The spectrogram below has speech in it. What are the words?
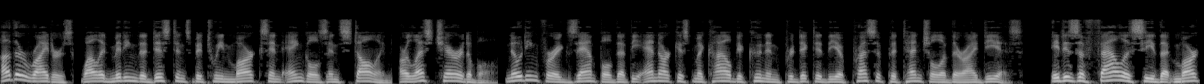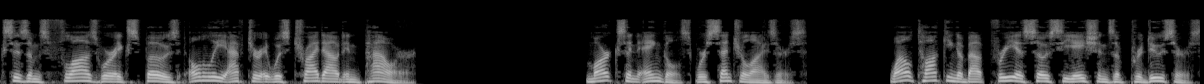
Other writers, while admitting the distance between Marx and Engels and Stalin, are less charitable, noting for example that the anarchist Mikhail Bakunin predicted the oppressive potential of their ideas. It is a fallacy that Marxism's flaws were exposed only after it was tried out in power, Marx and Engels were centralizers. While talking about free associations of producers,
